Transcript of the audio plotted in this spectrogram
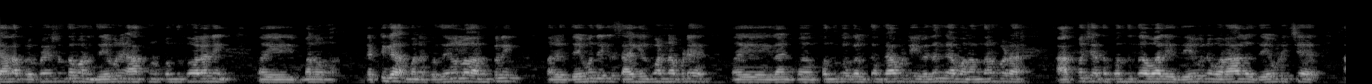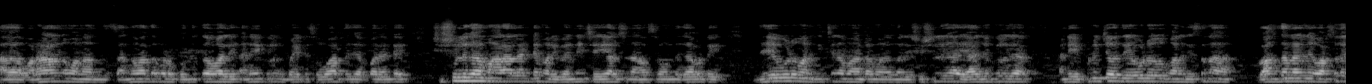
చాలా ప్రిపరేషన్తో మనం దేవుని ఆత్మను పొందుకోవాలని మరి మనం గట్టిగా మన హృదయంలో అనుకుని మరి దేవుని దగ్గర సాగిలపడినప్పుడే మరి ఇలాంటి పొందుకోగలుగుతాం కాబట్టి ఈ విధంగా మనందరం కూడా ఆత్మచేత పొందుకోవాలి. దేవుని వరాలు దేవుడిచ్చే ఆ వరాలను మన సంఘం అంతా కూడా పొందుకోవాలి. అనేకులకు బయట సువార్త చెప్పాలంటే శిష్యులుగా మారాలంటే మరి ఇవన్నీ చేయాల్సిన అవసరం ఉంది కాబట్టి దేవుడు మనకి ఇచ్చిన మాట మరి మరి శిష్యులుగా యాజకులుగా అంటే ఎప్పటి నుంచో దేవుడు మనకి ఇస్తున్న వాగ్దానాలని వరుసగా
